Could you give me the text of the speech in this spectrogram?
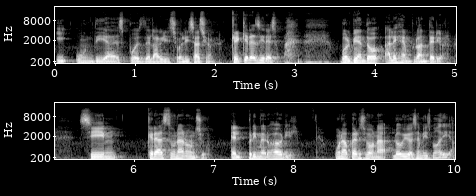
y un día después de la visualización. ¿Qué quiere decir eso? Volviendo al ejemplo anterior. Si creaste un anuncio el 1 de abril, una persona lo vio ese mismo día,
